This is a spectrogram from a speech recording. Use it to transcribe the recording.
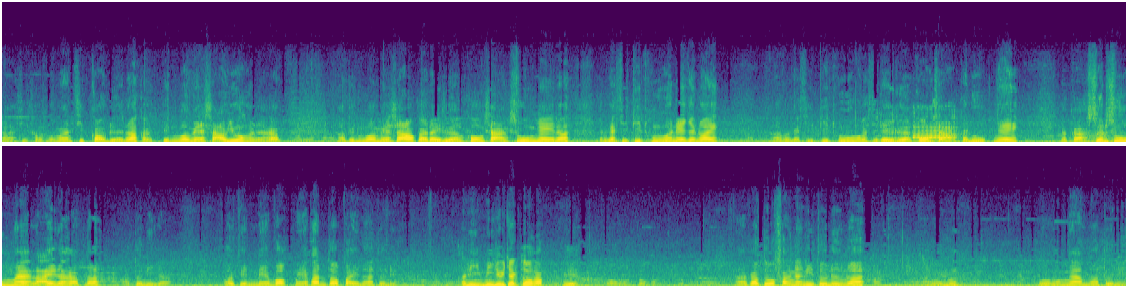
อ่าสีเขาประมาณสิบเก้าเดือนเนาะก็เป็นงัวแม่สาวอยู่นะครับอ่าเป็นงัวแม่สาวก็ได้เรื่องโครงสร้างสูงใหญ่เนาะมันก็สิติดหูเนี่ยจังน้อยอ่ามันก็สิติดหูมันก็สิได้เรื่องโครงสร้างกระดูกใหญ่แล้วก็ส่วนสูงมากหลายนะครับเนาะเอาตัวนี้ก็เอาเป็นแม่บอกแม่พันธุ์ต่อไปเนาะตัวนี้อันนี้มีอยู่จักตัวครับพี่โตโตคุณคุณ อ่ากับตัวฟังนั่นนี่ตัวหนึ่งเนาะเอามามึงตัวงามๆเนาะตัวนี้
